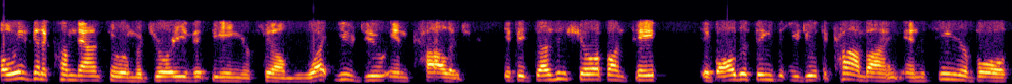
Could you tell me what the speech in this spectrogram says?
always going to come down to a majority of it being your film, what you do in college. If it doesn't show up on tape, if all the things that you do at the combine and the senior bowl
